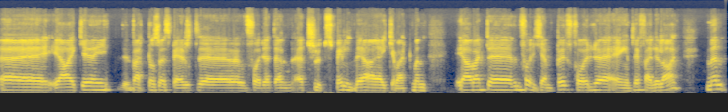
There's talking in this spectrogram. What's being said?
Eh, jeg har ikke vært noe som har spilt for et, et sluttspill, det har jeg ikke vært. Men jeg har vært forkjemper for egentlig færre lag. Men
